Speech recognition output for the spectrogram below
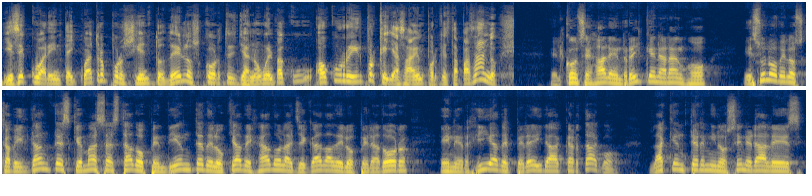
y ese 44% de los cortes ya no vuelva a ocurrir porque ya saben por qué está pasando. El concejal Enrique Naranjo es uno de los cabildantes que más ha estado pendiente de lo que ha dejado la llegada del operador Energía de Pereira a Cartago, la que en términos generales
